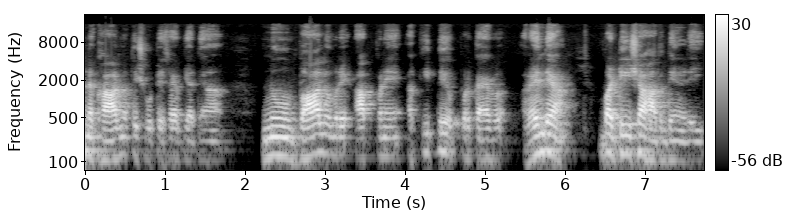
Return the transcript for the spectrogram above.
ਨਿਖਾਰਨ ਅਤੇ ਛੋਟੇ ਸਾਹਿਬਜ਼ਾਦਿਆਂ ਨੂੰ ਬਾਲ ਉਮਰੇ ਆਪਣੇ ਅਕੀਤੇ ਉੱਪਰ ਕਾਇਮ ਰਹਿੰਦਿਆਂ ਵੱਡੀ ਸ਼ਹਾਦਤ ਦੇਣ ਲਈ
